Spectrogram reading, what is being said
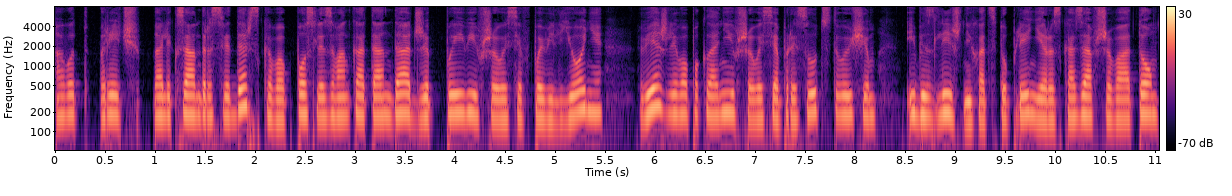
А вот речь Александра Свидерского после звонка Тандаджи, появившегося в павильоне, вежливо поклонившегося присутствующим и без лишних отступлений рассказавшего о том,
